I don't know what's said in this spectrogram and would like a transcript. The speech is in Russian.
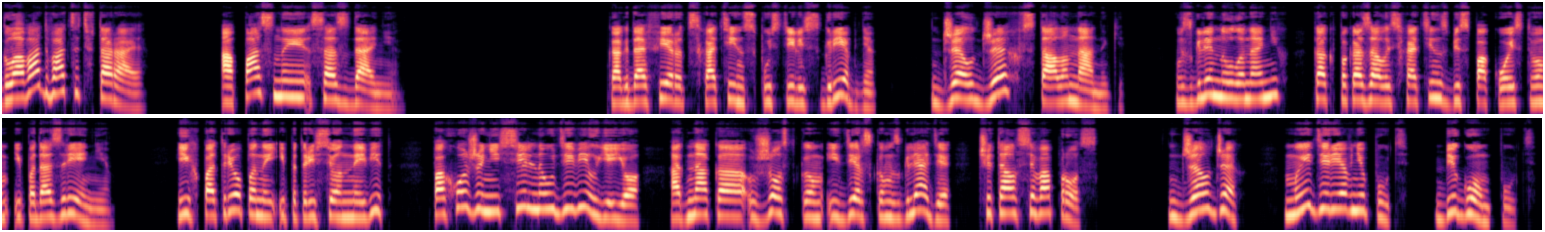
Глава 22. Опасные создания. Когда Ферret с Хатин спустились с гребня, Джел Джех встала на ноги. Взглянула на них, как показалось Хатин с беспокойством и подозрением. Их потрепанный и потрясенный вид, похоже, не сильно удивил ее, однако в жестком и дерзком взгляде читался вопрос. «Джел Джех, мы деревня Путь бегом путь.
